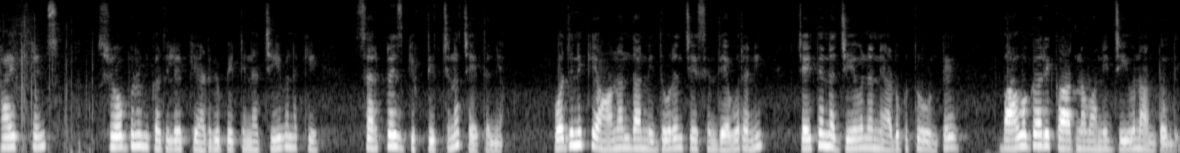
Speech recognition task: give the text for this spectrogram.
హాయ్ ఫ్రెండ్స్ శోభనం గదిలోకి అడుగుపెట్టిన జీవనకి సర్ప్రైజ్ గిఫ్ట్ ఇచ్చిన చైతన్య. వదినకి ఆనందాన్ని దూరం చేసింది ఎవరని చైతన్య జీవనని అడుగుతూ ఉంటే బావగారి కారణం అని జీవన అంటుంది.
